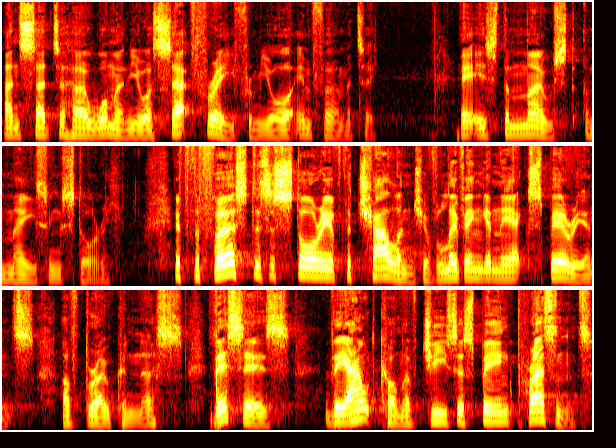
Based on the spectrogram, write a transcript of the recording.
and said to her, Woman, you are set free from your infirmity. It is the most amazing story. If the first is a story of the challenge of living in the experience of brokenness, this is the outcome of Jesus being present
